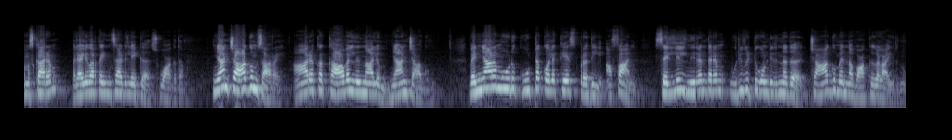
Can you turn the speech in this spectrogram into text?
നമസ്കാരം. മലയാളി വാർത്ത ഇൻസൈഡിലേക്ക് സ്വാഗതം. ഞാൻ ചാകും സാറേ. ആരൊക്കെ കാവൽ നിന്നാലും ഞാൻ ചാകും. വെഞ്ഞാറമൂട് കൂട്ടക്കൊലക്കേസ് പ്രതി അഫാൻ സെല്ലിൽ നിരന്തരം ഉരുവിട്ടുകൊണ്ടിരുന്നത് ചാകുമെന്ന വാക്കുകളായിരുന്നു.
